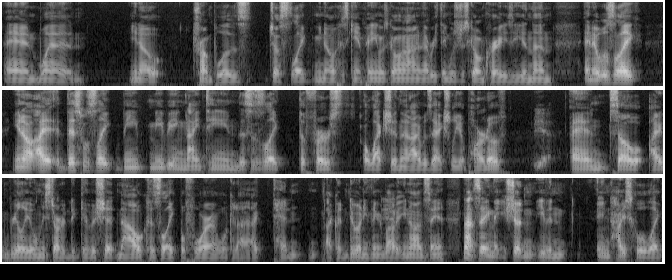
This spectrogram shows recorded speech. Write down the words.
and when, you know, Trump was just like you know his campaign was going on and everything was just going crazy, and then and it was like, you know, I this was like me me being nineteen. This is like the first election that I was actually a part of Yeah. and so I really only started to give a shit now because like before I what could I I hadn't I couldn't do anything about Yeah. it you know what I'm saying not saying that you shouldn't even in high school like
